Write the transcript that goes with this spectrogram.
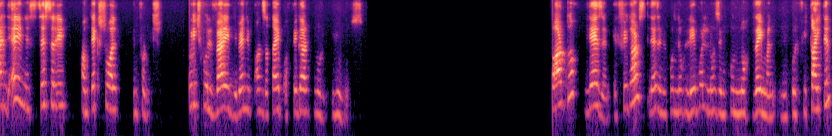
and any necessary contextual information. Which will vary depending on the type of figure you use. برضه لازم ال figures لازم يكون له label لازم يكون له زي ما يكون في title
